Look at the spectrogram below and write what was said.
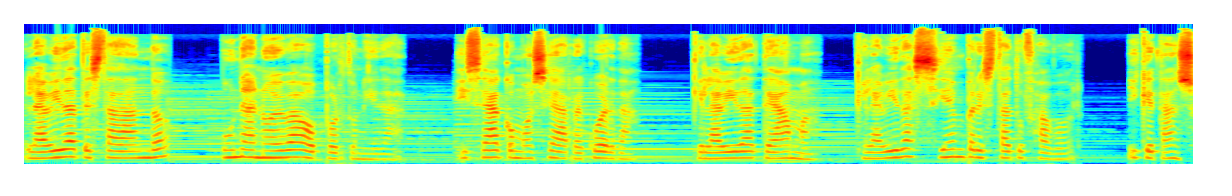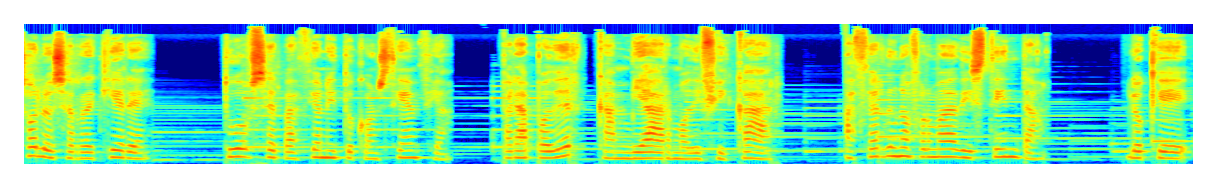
la vida te está dando una nueva oportunidad. Y sea como sea, recuerda que la vida te ama, que la vida siempre está a tu favor y que tan solo se requiere tu observación y tu conciencia para poder cambiar, modificar, hacer de una forma distinta lo que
